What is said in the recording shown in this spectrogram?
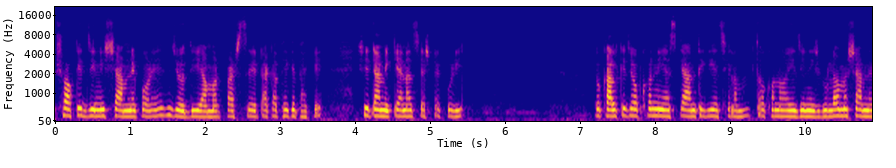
শখের জিনিস সামনে পড়ে, যদি আমার পার্সে টাকা থেকে থাকে, সেটা আমি কেনার চেষ্টা করি। তো কালকে যখন নিয়ে আজকে আনতে গিয়েছিলাম, তখন ওই জিনিসগুলো আমার সামনে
